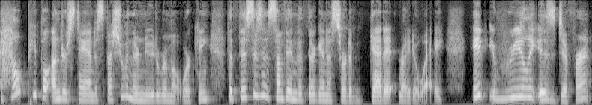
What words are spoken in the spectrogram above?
help people understand, especially when they're new to remote working, that this isn't something that they're going to sort of get it right away. It really is different.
